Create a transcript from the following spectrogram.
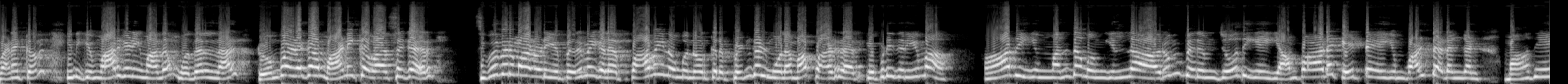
வணக்கம். இன்னைக்கு மார்கழி மாதம் முதல் நாள். ரொம்ப அழகா மாணிக்க வாசகர் சிவபெருமானுடைய பெருமைகளை பாவை நோம்பு நோக்கிற பெண்கள் மூலமா பாடுறார். எப்படி தெரியுமா? ஆதியும் மந்தமும் எல்லாரும் பெரும் ஜோதியை யாம் பாட கேட்டேயும் வாழ்த்தடங்கன் மாதே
